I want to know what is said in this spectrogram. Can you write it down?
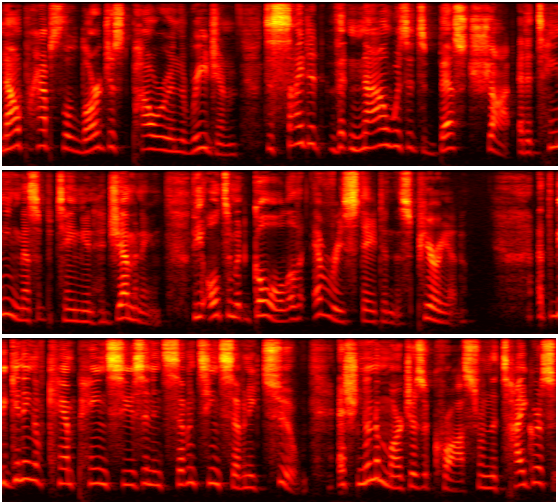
now perhaps the largest power in the region, decided that now was its best shot at attaining Mesopotamian hegemony, the ultimate goal of every state in this period. At the beginning of campaign season in 1772, Eshnunna marches across from the Tigris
